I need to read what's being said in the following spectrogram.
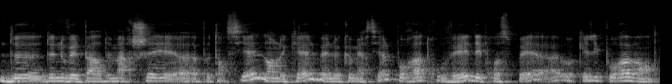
de, nouvelles parts de marché euh, potentielles dans lesquelles ben, le commercial pourra trouver des prospects euh, auxquels il pourra vendre.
